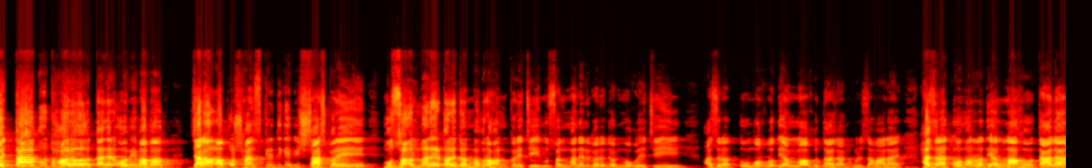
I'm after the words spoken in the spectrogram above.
ওই তাগুত হলো তাদের অভিভাবক যারা অপসংস্কৃতিকে বিশ্বাস করে মুসলমানের ঘরে জন্মগ্রহণ করেছি মুসলমানের ঘরে জন্ম হয়েছি। হজরত ওমর রদি আল্লাহ আনহুর জামানায়। হজরত ওমর রদি আল্লাহ তালা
